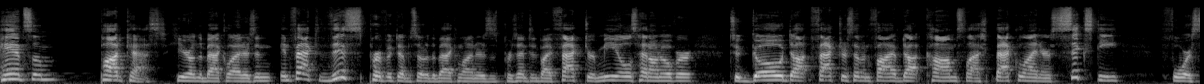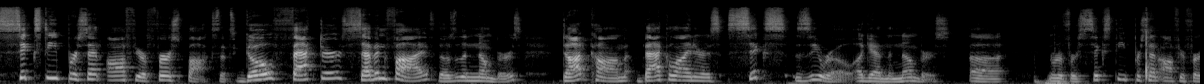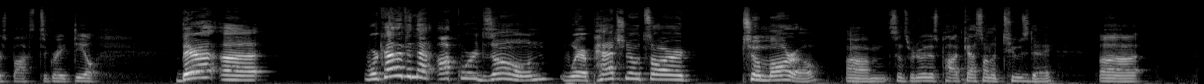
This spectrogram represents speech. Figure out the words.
handsome podcast here on the Backliners. And in fact, this perfect episode of the Backliners is presented by Factor Meals. Head on over to go.factor75.com slash backliner60 for 60% off your first box. That's go factor 75, those are the numbers, dot com backliners 60 again the numbers uh in order for 60% off your first box it's a great deal Barra, uh we're kind of in that awkward zone where patch notes are tomorrow um since we're doing this podcast on a tuesday uh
